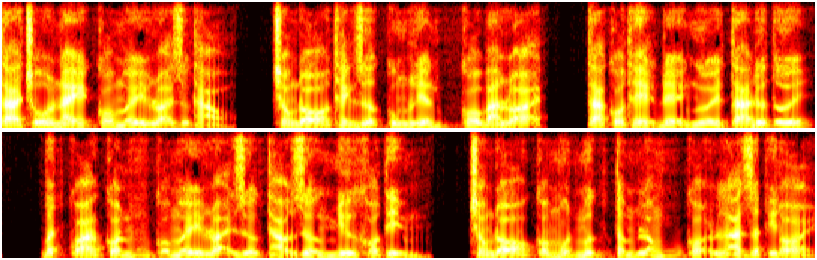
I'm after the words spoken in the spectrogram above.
ta chỗ này có mấy loại dược thảo, trong đó thánh dược cung liền có ba loại, ta có thể để người ta đưa tới, bất quá còn có mấy loại dược thảo dường như khó tìm, trong đó có một mực tầm long gọi là rất ít ỏi,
